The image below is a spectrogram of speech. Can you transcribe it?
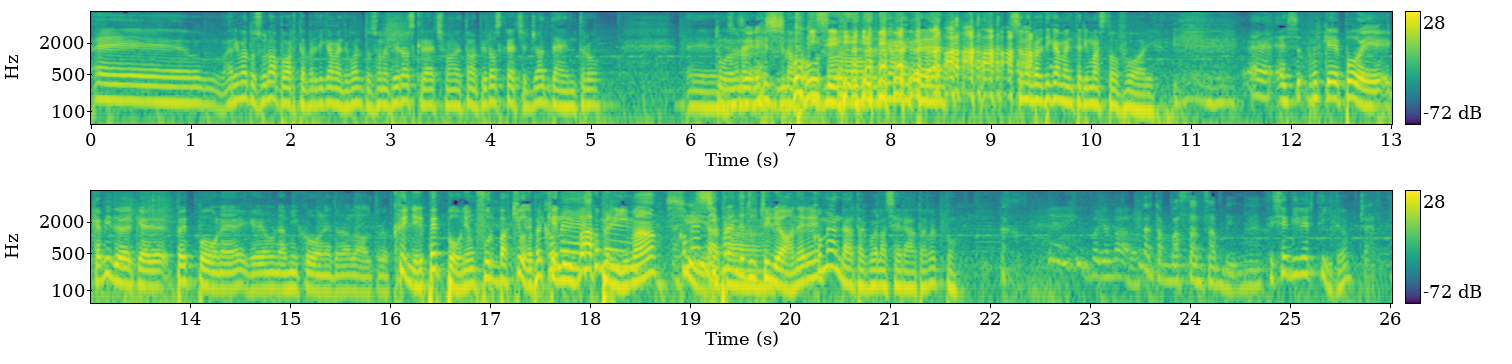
E, arrivato sulla porta, praticamente quando sono Piero Scratch, mi hanno detto: No, Piero Scratch è già dentro. E Tu non sono- sei nessuno. no, Chi sono praticamente, sono praticamente rimasto fuori. Eh, eh, perché poi capite perché Peppone che è un amicone tra l'altro Quindi il Peppone è un furbacchione perché Come- lui va come- prima, com'è si andata- prende tutti gli oneri. Com'è andata quella serata, Peppo? È andata abbastanza bene. Ti sei divertito? Certo.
